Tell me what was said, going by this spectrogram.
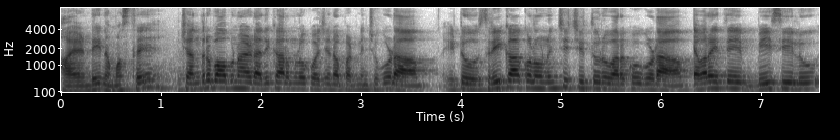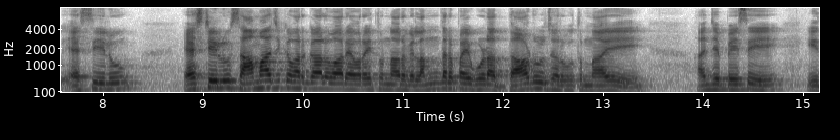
హాయ్ అండి నమస్తే. చంద్రబాబు నాయుడు అధికారంలోకి వచ్చినప్పటి నుంచి కూడా ఇటు శ్రీకాకుళం నుంచి చిత్తూరు వరకు కూడా ఎవరైతే బీసీలు ఎస్సీలు ఎస్టీలు సామాజిక వర్గాల వారు ఎవరైతే ఉన్నారో వీళ్ళందరిపై కూడా దాడులు జరుగుతున్నాయి అని చెప్పేసి ఈ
